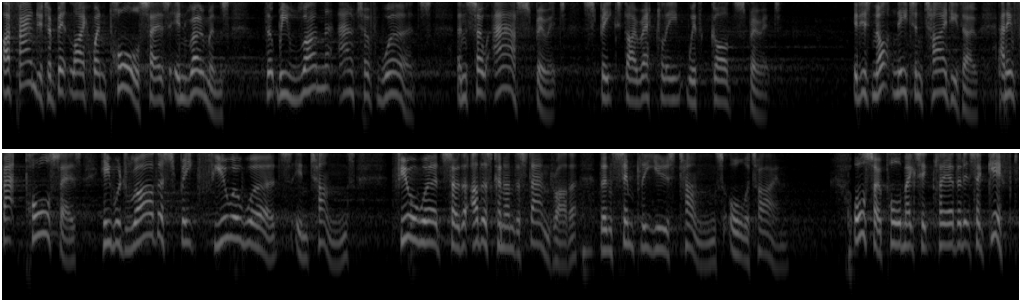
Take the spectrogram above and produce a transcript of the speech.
I found it a bit like when Paul says in Romans that we run out of words, and so our spirit speaks directly with God's spirit. It is not neat and tidy, though, and in fact, Paul says he would rather speak fewer words in tongues, fewer words so that others can understand, rather, than simply use tongues all the time. Also, Paul makes it clear that it's a gift,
